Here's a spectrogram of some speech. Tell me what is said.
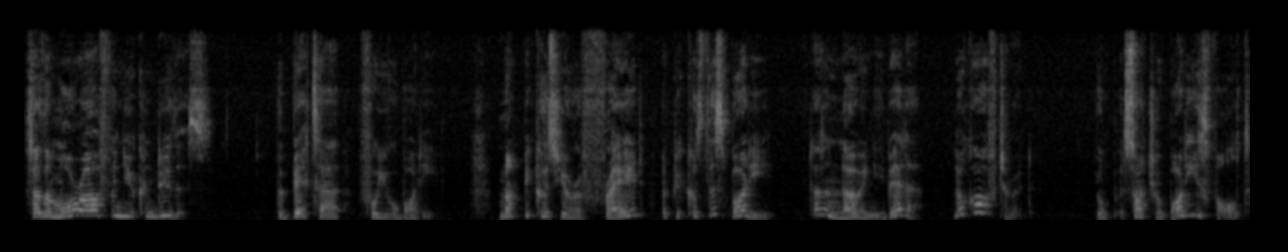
So the more often you can do this, the better for your body. Not because you're afraid, but because this body doesn't know any better. Look after it. it's not your body's fault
